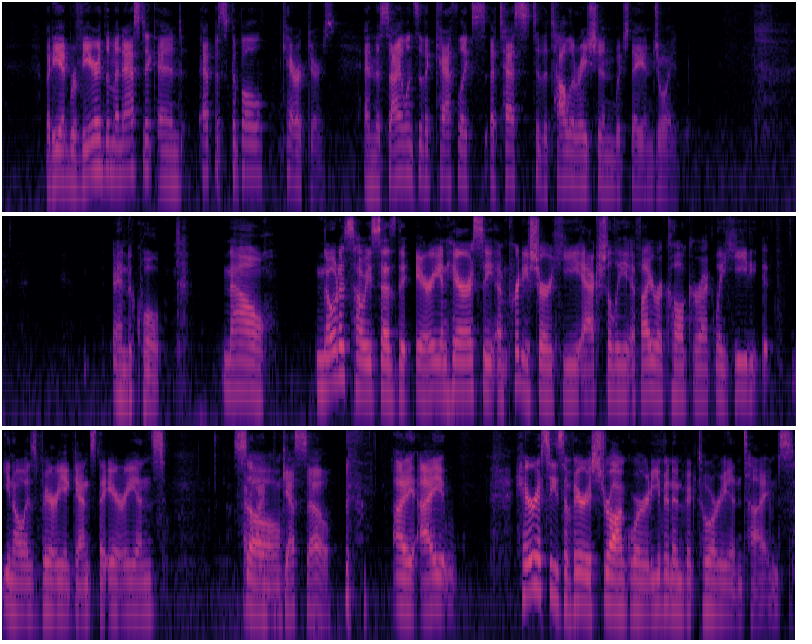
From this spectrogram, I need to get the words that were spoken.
but he had revered the monastic and episcopal characters, and the silence of the Catholics attests to the toleration which they enjoyed. End quote. Now, notice how he says the Arian heresy. I'm pretty sure he actually, if I recall correctly, he, you know, is very against the Arians. So I, I guess so. I, I, heresy is a very strong word, even in Victorian times.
